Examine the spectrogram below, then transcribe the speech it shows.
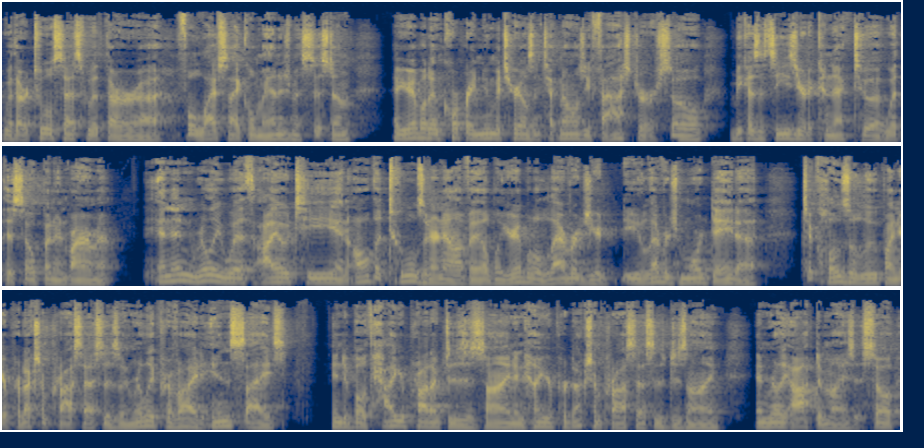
with our tool sets, with our uh, full lifecycle management system, uh, you're able to incorporate new materials and technology faster. So because it's easier to connect to it with this open environment. And then really with IoT and all the tools that are now available, you're able to leverage your, you leverage more data to close the loop on your production processes and really provide insights into both how your product is designed and how your production process is designed and really optimize it. So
